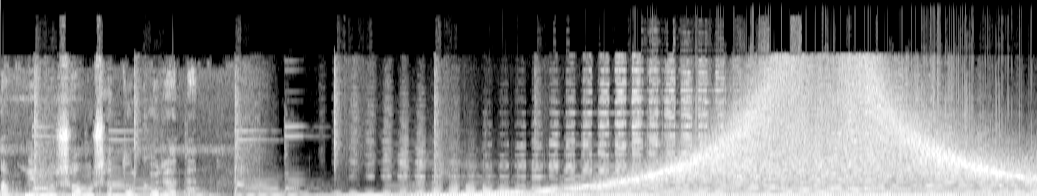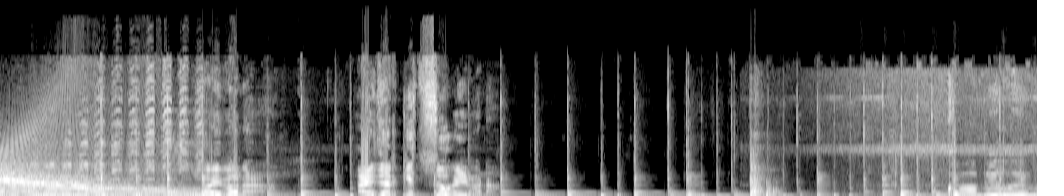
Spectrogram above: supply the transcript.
আপনি আমার সমস্যা দূর করে দেন। হইব না। আইজার কিচ্ছু হইব না। কবে হইব?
